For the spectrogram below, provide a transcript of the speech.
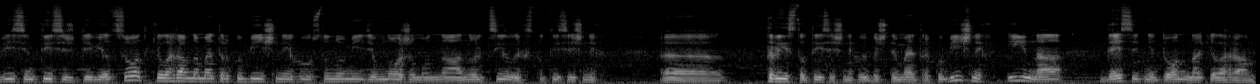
8900 кг на метр кубічний густину міді множимо на 0,100 тисячних, е, 300 тисячних, вибачте, метра кубічних і на 10 ньютон на кілограм.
